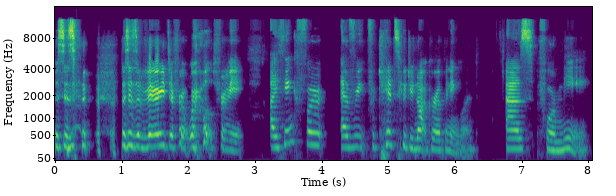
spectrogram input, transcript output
this is this is a very different world for me. I think for every for kids who do not grow up in England, as for me,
